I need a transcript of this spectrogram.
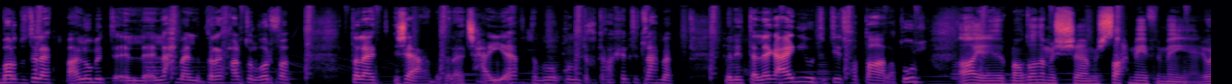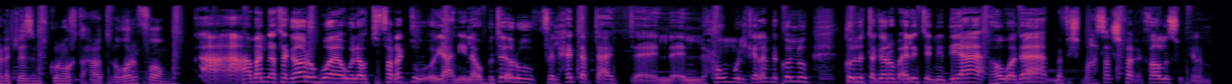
برضو طلعت معلومة اللحمة اللي بدرجه حرارة الغرفة طلعت إشاعة ما طلعتش حقيقة. انت ممكن تاخد حتة لحمة من التلاجة عادي وتبتدي تحطها على طول؟ آه يعني الموضوع ده مش مش صح 100% يعني يقول لك لازم تكون واخد حرارة الغرفة و... عملنا تجارب ولو اتفرجتوا يعني لو بتقروا في الحتة بتاعت ال- اللحوم والكلام ده كله كل التجارب قالت إن ده هو ده مفيش ما حصلش فرق خالص والكلام ده.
